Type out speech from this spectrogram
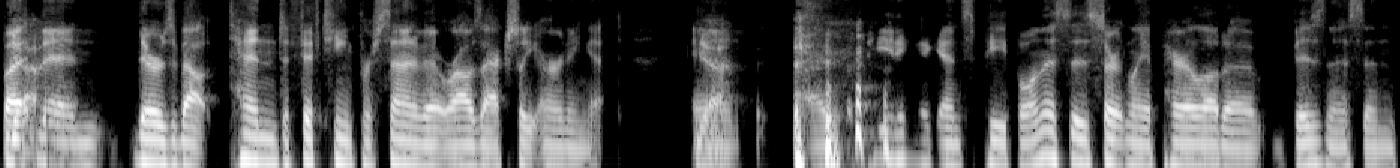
but yeah. then there's about 10 to 15% of it where I was actually earning it. And yeah. competing against people. And this is certainly a parallel to business and,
